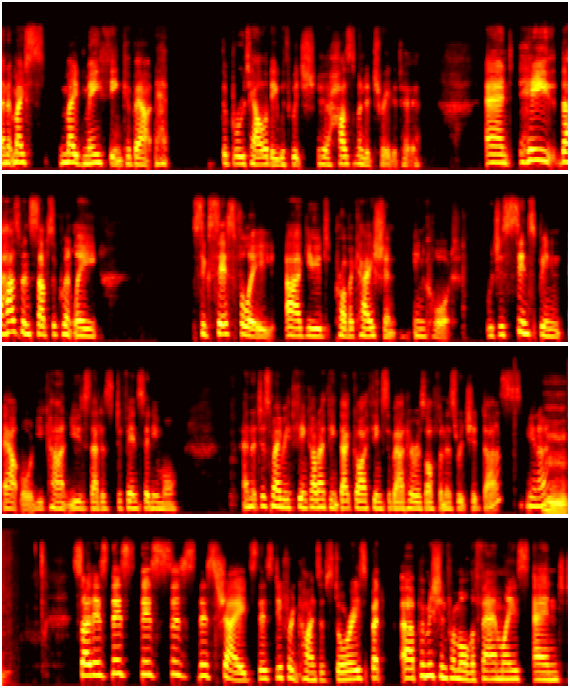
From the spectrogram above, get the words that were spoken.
And it makes made me think about the brutality with which her husband had treated her. And he, the husband subsequently successfully argued provocation in court, which has since been outlawed. You can't use that as defense anymore. And it just made me think, I don't think that guy thinks about her as often as Richard does, you know? Mm. So there's there's there's there's there's shades, there's different kinds of stories, but uh, permission from all the families and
